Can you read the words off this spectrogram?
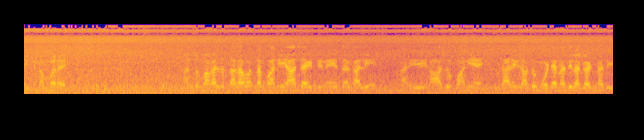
एक नंबर आहे. आणि तो बघायचा तलावातला पाणी या साईडने येतं खाली. आणि हा जो पाणी आहे तो डायरेक्ट जातो मोठ्या नदीला गड नदी.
